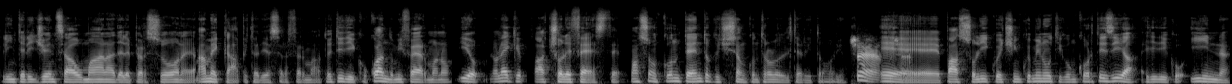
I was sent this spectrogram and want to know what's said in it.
l'intelligenza umana delle persone, a me capita di essere fermato e ti dico, quando mi fermano, io non è che faccio le feste, ma sono contento che ci sia un controllo del territorio. Certo, e certo. passo lì quei 5 minuti con cortesia e ti dico, in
